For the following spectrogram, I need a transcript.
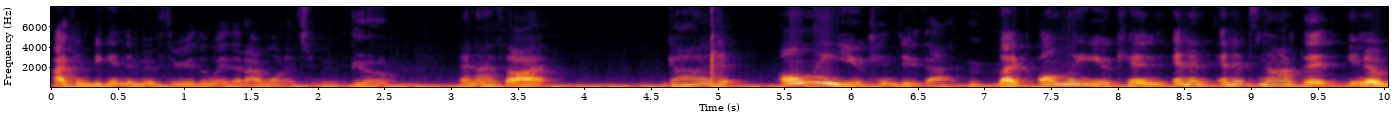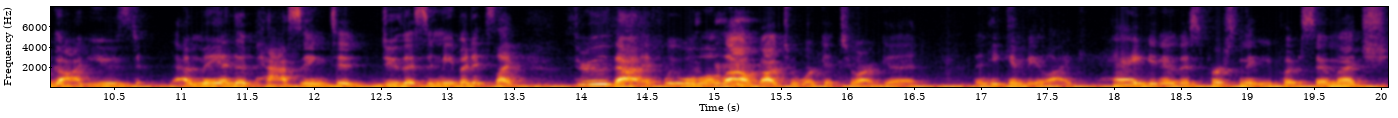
I can begin to move through the way that I wanted to move through. Yeah. And I thought, God, only you can do that. Mm-hmm. Like only you can. And it, and it's not that you know God used Amanda passing to do this in me, but it's like through that, if we will allow God to work it to our good, then He can be like, hey, you know, this person that you put so much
